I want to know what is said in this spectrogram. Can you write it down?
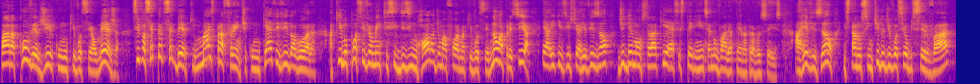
para convergir com o que você almeja, se você perceber que mais para frente, com o que é vivido agora, aquilo possivelmente se desenrola de uma forma que você não aprecia, é aí que existe a revisão de demonstrar que essa experiência não vale a pena para vocês. A revisão está no sentido de você observar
